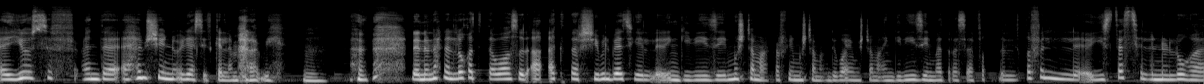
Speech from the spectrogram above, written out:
آه، يوسف عنده أهم شيء إنه إلياس يتكلم عربي. مم. لأنه نحن لغة التواصل أكثر شيء بالبيت هي الإنجليزي المجتمع عارفين مجتمع دبي مجتمع إنجليزي المدرسة فالطفل يستسهل إنه اللغة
